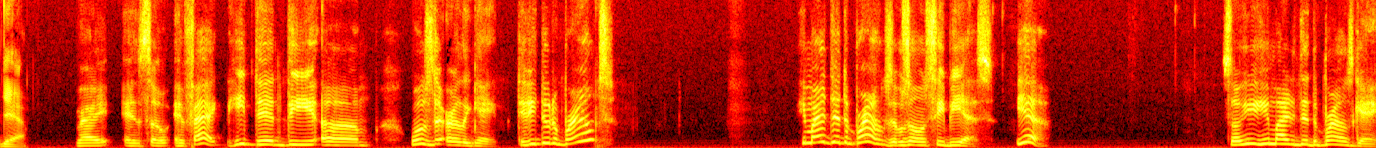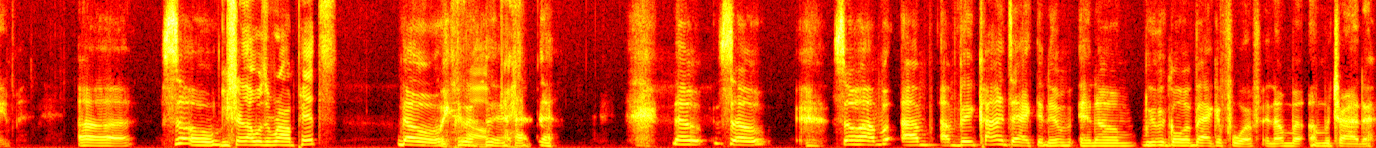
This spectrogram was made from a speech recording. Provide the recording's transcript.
Yeah. right? And so in fact he did the um what was the early game? Did he do the Browns? He might have did the Browns. It was on CBS. Yeah. So he, he might have did the Browns game. Uh, so you sure that was around Pitts? No. Oh, no. So so I've, I've I've been contacting him and um we've been going back and forth and I'm I'm gonna try to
